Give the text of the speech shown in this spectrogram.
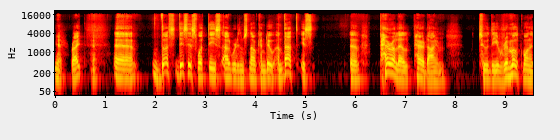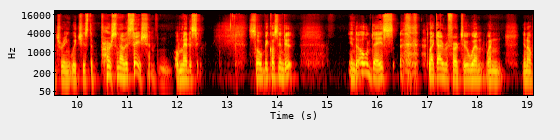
Yeah. right? Yeah. Uh, thus, this is what these algorithms now can do. And that is a parallel paradigm to the remote monitoring, which is the personalization mm. of medicine. So because in the in the old days, like I refer to when when you know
